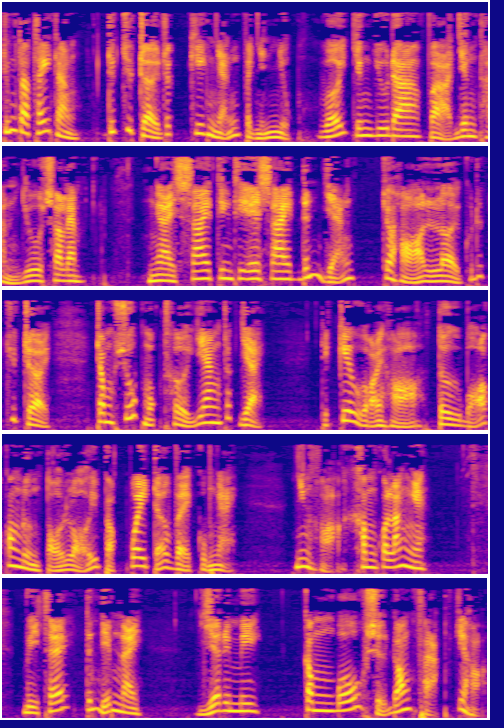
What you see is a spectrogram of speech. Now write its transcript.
Chúng ta thấy rằng Đức Chúa Trời rất kiên nhẫn và nhịn nhục với dân Juda và dân thành Jerusalem. Ngài sai tiên tri Esai đến giảng cho họ lời của Đức Chúa Trời trong suốt một thời gian rất dài, thì kêu gọi họ từ bỏ con đường tội lỗi và quay trở về cùng Ngài. Nhưng họ không có lắng nghe. Vì thế, đến điểm này, Jeremy công bố sự đón phạt với họ.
